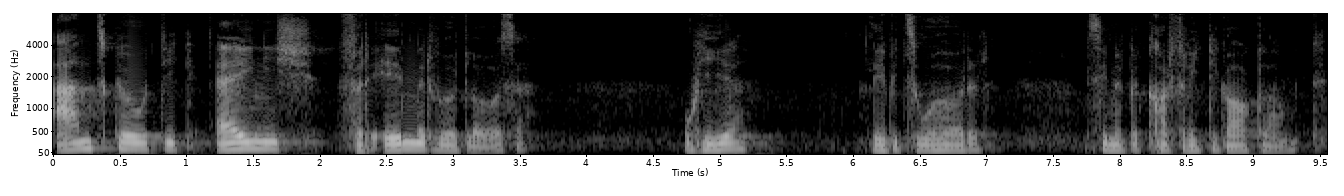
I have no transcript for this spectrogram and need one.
endgültig einisch für immer wird lösen. Und hier, liebe Zuhörer, sind wir bei Karfreitag angelangt.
